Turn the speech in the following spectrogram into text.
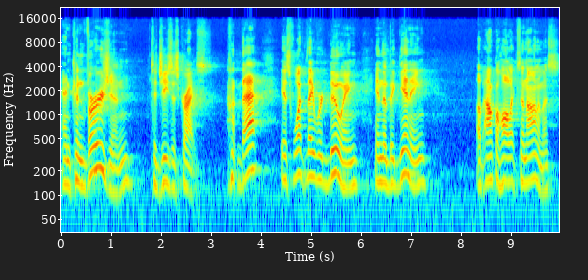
and conversion to Jesus Christ. that is what they were doing in the beginning of Alcoholics Anonymous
